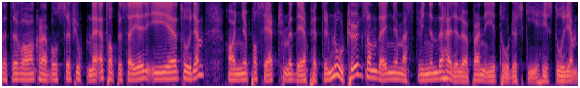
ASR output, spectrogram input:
Dette var Klæbos 14. etappeseier i Toren. Han passerte med det Petter Northug som den mestvinnende herreløperen i Tour de Ski-historien.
